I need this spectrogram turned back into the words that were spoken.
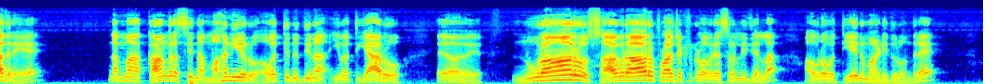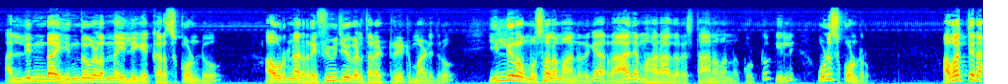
ಆದರೆ ನಮ್ಮ ಕಾಂಗ್ರೆಸ್ಸಿನ ಮಹನೀಯರು ಅವತ್ತಿನ ದಿನ ಇವತ್ತಿಗೆ ಯಾರು ನೂರಾರು, ಸಾವಿರಾರು ಪ್ರಾಜೆಕ್ಟ್ಗಳು ಅವರ ಹೆಸರಲ್ಲಿದೆಯಲ್ಲ ಅವರು ಅವತ್ತು ಏನು ಮಾಡಿದರು ಅಂದರೆ ಅಲ್ಲಿಂದ ಹಿಂದೂಗಳನ್ನು ಇಲ್ಲಿಗೆ ಕರೆಸ್ಕೊಂಡು ಅವ್ರನ್ನ ರೆಫ್ಯೂಜಿಗಳ ಥರ ಟ್ರೀಟ್ ಮಾಡಿದರು. ಇಲ್ಲಿರೋ ಮುಸಲ್ಮಾನರಿಗೆ ರಾಜ ಮಹಾರಾಜರ ಸ್ಥಾನವನ್ನು ಕೊಟ್ಟು ಇಲ್ಲಿ ಉಳಿಸ್ಕೊಂಡ್ರು. ಅವತ್ತಿನ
